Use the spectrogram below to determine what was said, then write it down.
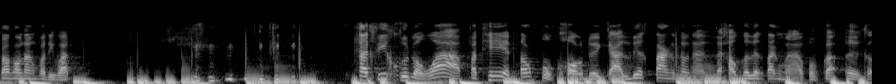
กองกำลังปฏิวัติทักที่คุณบอกว่าประเทศต้องปกครองโดยการเลือกตั้งเท่านั้น แล้วเขาก็เลือกตั้งมา ผมก็เออก็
